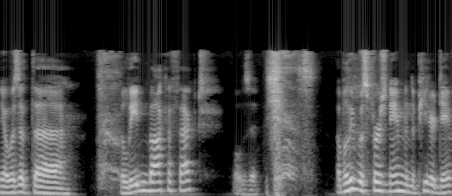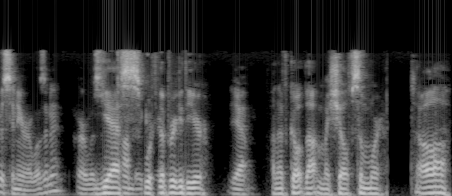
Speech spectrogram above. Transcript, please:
Yeah, was it the the Liedenbach effect? What was it? I believe it was first named in the Peter Davison era, wasn't it? Or was it yes, with the Brigadier. yeah, And I've got that on my shelf somewhere. Oh,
